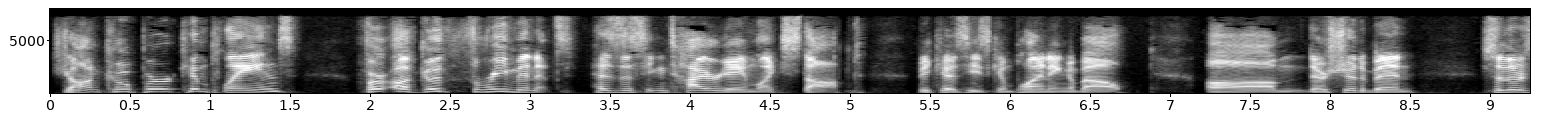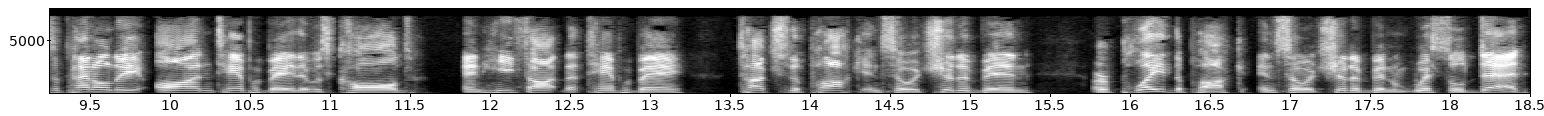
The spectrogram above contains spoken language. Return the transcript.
Jon Cooper complains for a good three minutes. Has this entire game like stopped because he's complaining about um there should have been so there's a penalty on Tampa Bay that was called and he thought that Tampa Bay touched the puck and so it should have been or played the puck and so it should have been whistled dead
